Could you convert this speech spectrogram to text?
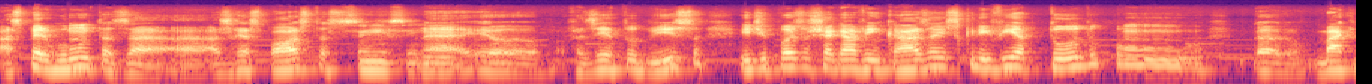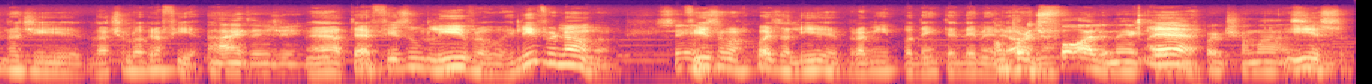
as perguntas, a, as respostas. Sim, sim. Né, eu fazia tudo isso e depois eu chegava em casa e escrevia tudo com da máquina de datilografia. Ah, entendi. Né? Até fiz um livro, livro não, Sim. fiz uma coisa ali para mim poder entender melhor. Um portfólio, né? né que é, pode chamar. Assim. Isso.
